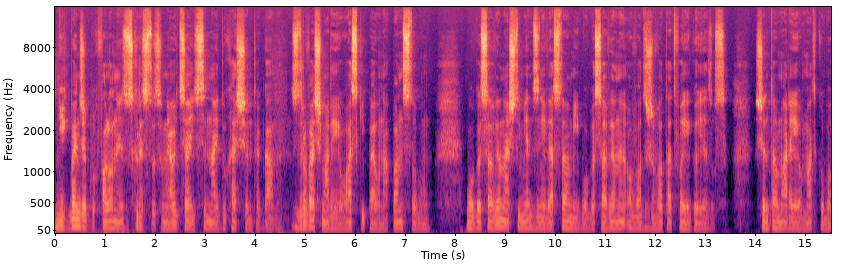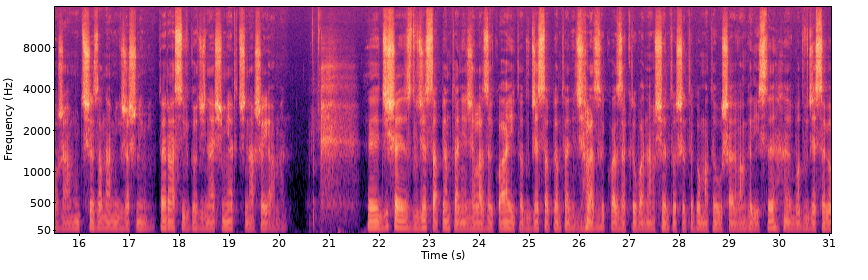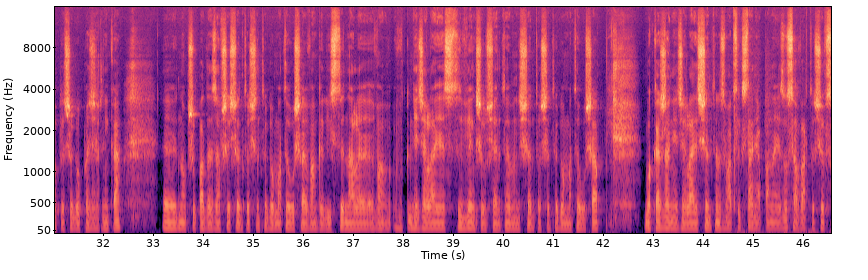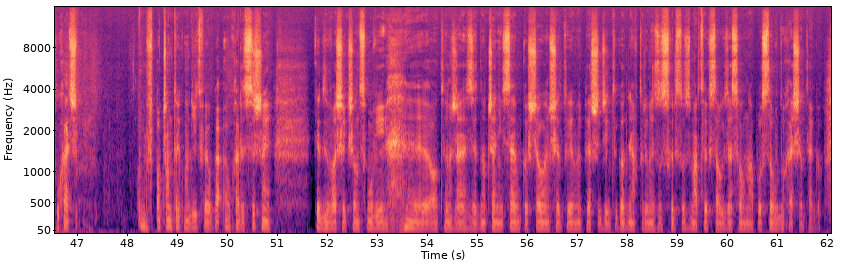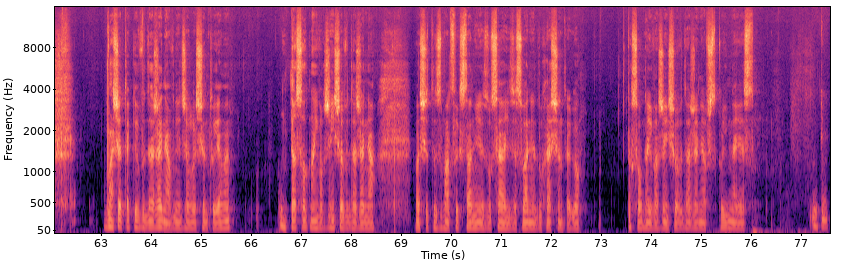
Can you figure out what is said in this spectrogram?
Niech będzie pochwalony Jezus Chrystus, imię Ojca i Syna i Ducha Świętego. Amen. Zdrowaś Maryjo, łaski pełna, Pan z Tobą. Błogosławionaś Ty między niewiastami, błogosławiony owoc żywota Twojego Jezus. Święta Maryjo, Matko Boża, módl się za nami grzesznymi, teraz i w godzinę śmierci naszej. Amen. Y, Dzisiaj jest 25. niedziela zwykła i to 25. niedziela zwykła zakryła nam święto świętego Mateusza Ewangelisty, y, bo 21 października y, no, przypada zawsze święto świętego Mateusza Ewangelisty, no ale niedziela jest większym świętem niż święto świętego Mateusza, bo każda niedziela jest świętem zmartwychwstania Pana Jezusa. Warto się wsłuchać w początek modlitwy eucha- eucharystycznej, kiedy właśnie ksiądz mówi e, o tym, że zjednoczeni z całym Kościołem świętujemy pierwszy dzień tygodnia, w którym Jezus Chrystus zmartwychwstał i zesłał na apostołów Ducha Świętego. Właśnie takie wydarzenia w niedzielę świętujemy. To są najważniejsze wydarzenia, właśnie to zmartwychwstanie Jezusa i zesłanie Ducha Świętego. To są najważniejsze wydarzenia, wszystko inne jest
